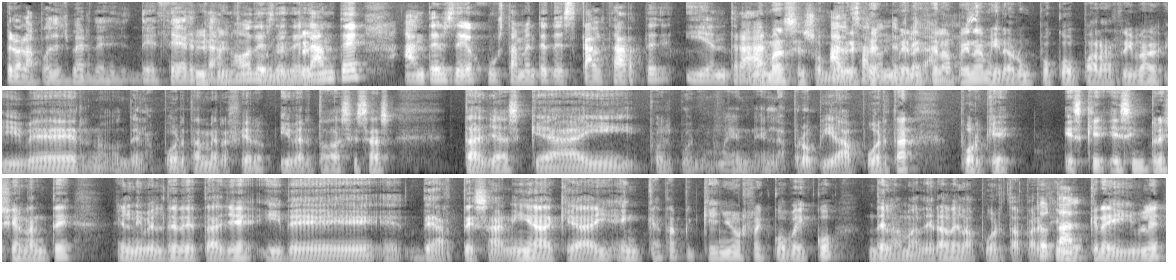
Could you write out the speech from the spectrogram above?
pero la puedes ver de, de cerca, Sí, sí, ¿no? Desde delante, antes de justamente descalzarte y entrar Además, eso, al merece, salón de merece la pena mirar un poco para arriba y ver, ¿no? de la puerta me refiero, y ver todas esas tallas que hay pues, bueno, en, en la propia puerta, porque es que es impresionante el nivel de detalle y de, de artesanía que hay en cada pequeño recoveco de la madera de la puerta. Parece Total. increíble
